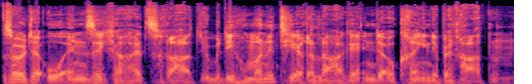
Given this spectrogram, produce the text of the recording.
soll der UN-Sicherheitsrat über die humanitäre Lage in der Ukraine beraten.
